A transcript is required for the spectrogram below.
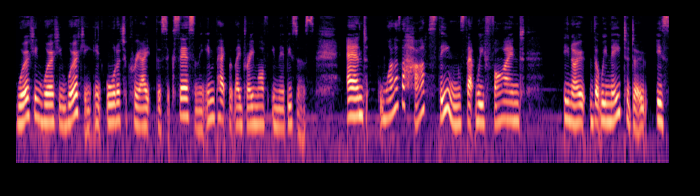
working, working, working in order to create the success and the impact that they dream of in their business. And one of the hardest things that we find, you know, that we need to do is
